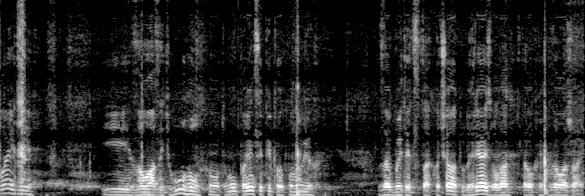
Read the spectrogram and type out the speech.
клейми, і залазить в угол. Ну, тому в принципі пропоную зробити це так. Хоча тут грязь, вона трохи заважає.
